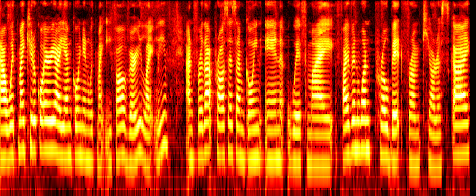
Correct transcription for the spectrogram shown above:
Now with my cuticle area, I am going in with my e-file very lightly. And for that process, I'm going in with my 5-in-1 Pro Bit from Kiara Sky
